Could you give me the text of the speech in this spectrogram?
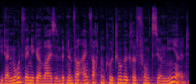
die dann notwendigerweise mit einem vereinfachten Kulturbegriff funktioniert,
